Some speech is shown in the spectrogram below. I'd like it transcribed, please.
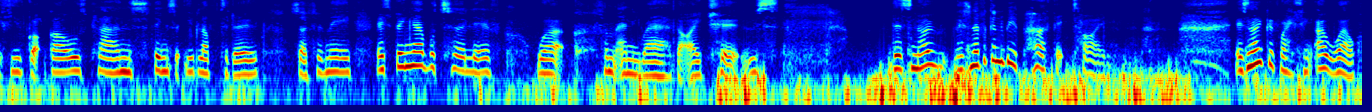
if you've got goals, plans, things that you'd love to do. So for me, it's being able to live, work from anywhere that I choose. There's no, there's never going to be a perfect time. It's no good waiting, oh well,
